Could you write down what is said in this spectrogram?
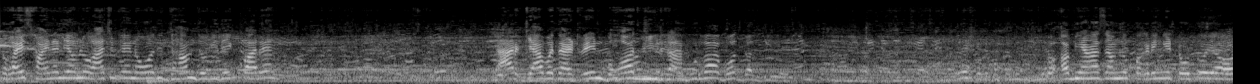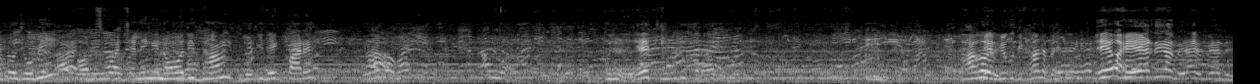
तो भाई फाइनली हम लोग आ चुके हैं नवदीप धाम जो कि देख पा रहे हैं। यार क्या बताए ट्रेन बहुत भीड़ था। बुढ़वा बहुत गलती है। तो अब यहाँ से हम लोग पकड़ेंगे टोटो या ऑटो जो भी और उसके बाद चलेंगे नवदीप धाम जो कि देख पा रहे मेरे को दिखा ना पहले। ए भाई यार देखा मेरा मेरा देख।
